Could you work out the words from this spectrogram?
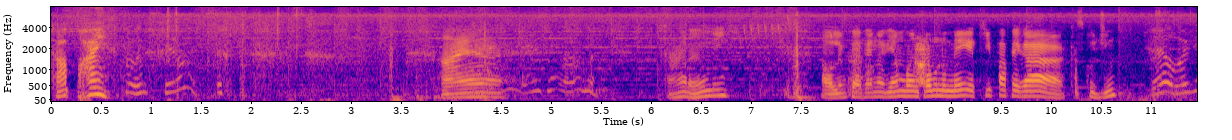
Capaz. Ah, é. Caramba, hein? Ah, eu lembro que a velha nós viemos, entramos no meio aqui pra pegar cascudinho. É, hoje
